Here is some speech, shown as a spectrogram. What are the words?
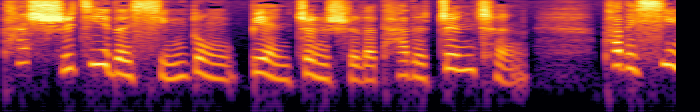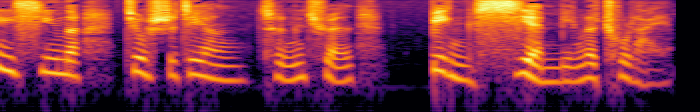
他实际的行动便证实了他的真诚。他的信心呢，就是这样成全并显明了出来。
